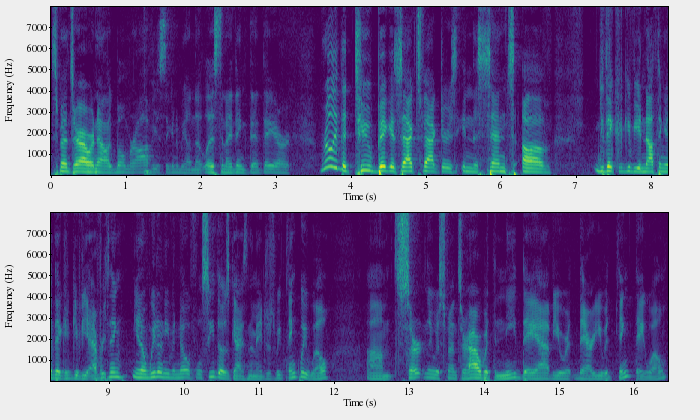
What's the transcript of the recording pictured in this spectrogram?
Spencer Howard and Alec Bohm are obviously going to be on that list, and I think that they are really the two biggest X factors in the sense of they could give you nothing or they could give you everything. You know, we don't even know if we'll see those guys in the majors. We think we will. Um, certainly with Spencer Howard, with the need they have you there, you would think they will.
